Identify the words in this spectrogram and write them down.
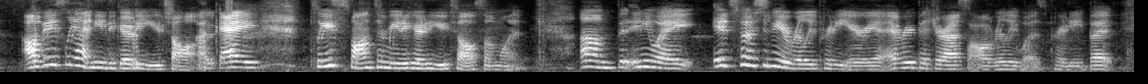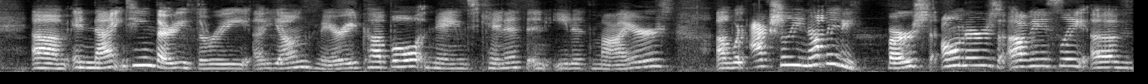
Obviously, I need to go to Utah. Okay, please sponsor me to go to Utah, someone. Um, but anyway, it's supposed to be a really pretty area. Every picture I saw really was pretty. But um, in 1933, a young married couple named Kenneth and Edith Myers um, would actually not be first owners, obviously, of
